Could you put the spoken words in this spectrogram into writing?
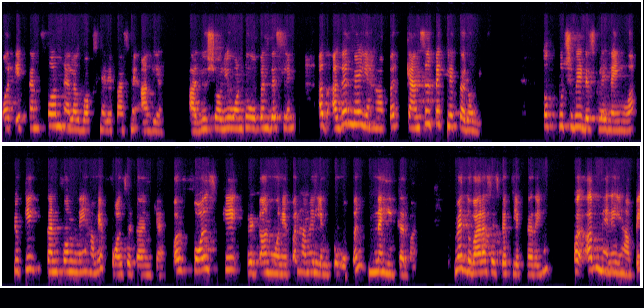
और एक कंफर्म डायलॉग बॉक्स मेरे पास में आ गया are you sure you want to open this link अब अगर मैं यहाँ पर कैंसिल पे क्लिक करूँगी तो कुछ भी डिस्प्ले नहीं हुआ, क्योंकि कंफर्म ने हमें फॉल्स रिटर्न किया है और फॉल्स के रिटर्न होने पर हमें लिंक को ओपन नहीं करवाना। मैं दोबारा से इस पर क्लिक कर रही हूँ और अब मैंने यहाँ पे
